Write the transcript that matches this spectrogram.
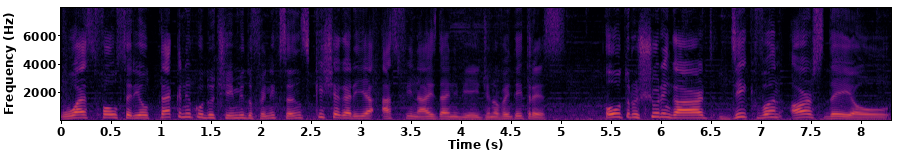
Westphal seria o técnico do time do Phoenix Suns que chegaria às finais da NBA de 93. Outro shooting guard, Dick Van Arsdale.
